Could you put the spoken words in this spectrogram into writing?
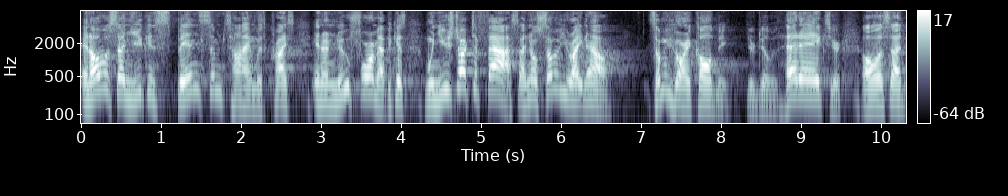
and all of a sudden you can spend some time with Christ in a new format. Because when you start to fast, I know some of you right now, some of you already called me. You're dealing with headaches. You're all of a sudden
